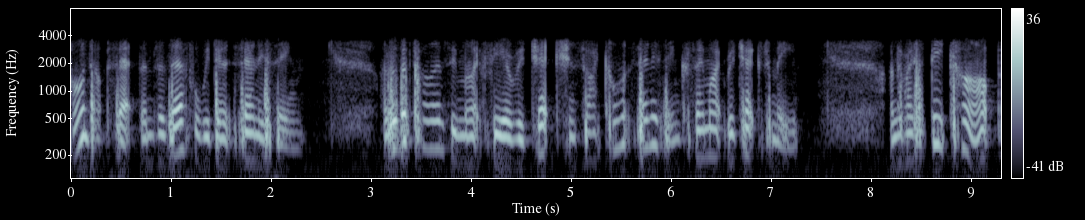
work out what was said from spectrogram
can't upset them, so therefore we don't say anything. At other times we might fear rejection, so I can't say anything because they might reject me. And if I speak up,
